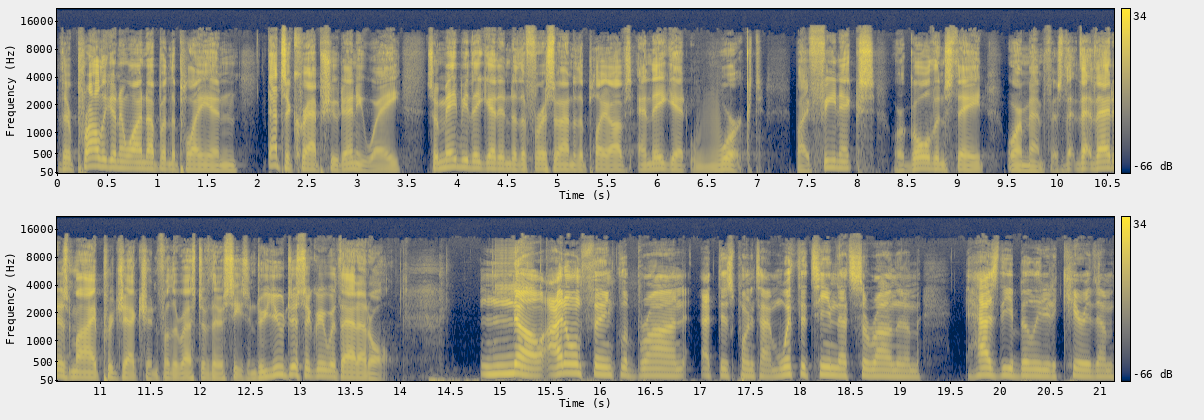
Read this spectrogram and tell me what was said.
they're probably going to wind up in the play-in. That's a crapshoot anyway. So maybe they get into the first round of the playoffs and they get worked by Phoenix or Golden State or Memphis. That, that, that is my projection for the rest of their season. Do you disagree with that at all? No, I don't think LeBron at this point in time, with the team that's surrounding him, has the ability to carry them.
